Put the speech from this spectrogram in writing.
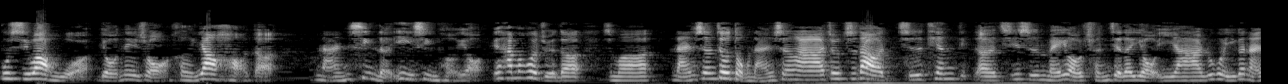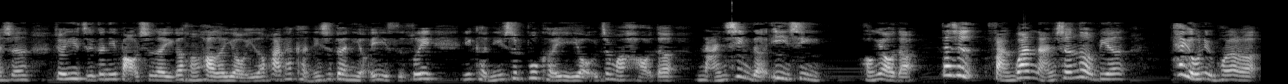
不希望我有那种很要好的男性的异性朋友，因为他们会觉得什么男生就懂男生啊，就知道其实天呃其实没有纯洁的友谊啊。如果一个男生就一直跟你保持了一个很好的友谊的话，他肯定是对你有意思，所以你肯定是不可以有这么好的男性的异性朋友的。但是反观男生那边，他有女朋友了，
